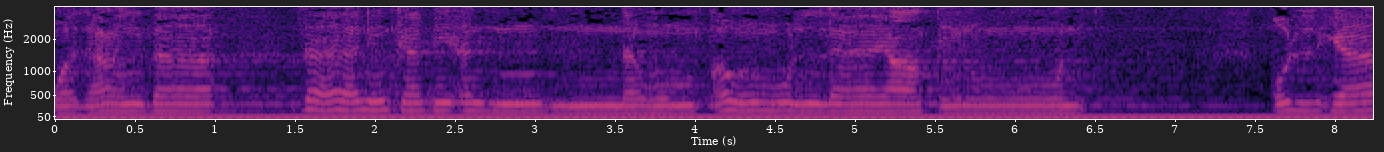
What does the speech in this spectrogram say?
ولعبا ذلك بأنهم قوم لا يعقلون. قل يا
